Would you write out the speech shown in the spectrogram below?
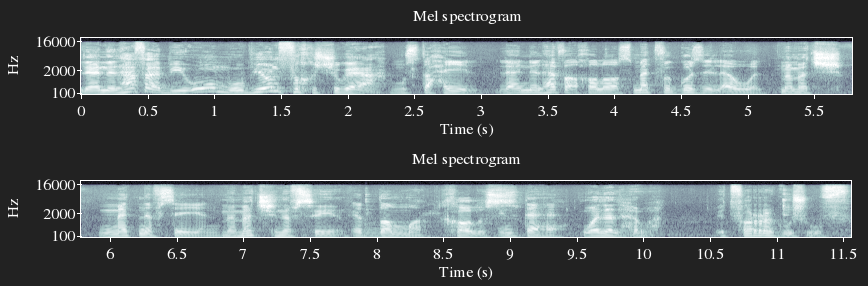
لأن الهفق بيقوم وبينفخ الشجاع. مستحيل لأن الهفا خلاص مات في الجزء الأول. ما ماتش. مات نفسيا. ما ماتش نفسيا. اتدمر. خالص. انتهى. ولا الهوا. اتفرج وشوف.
